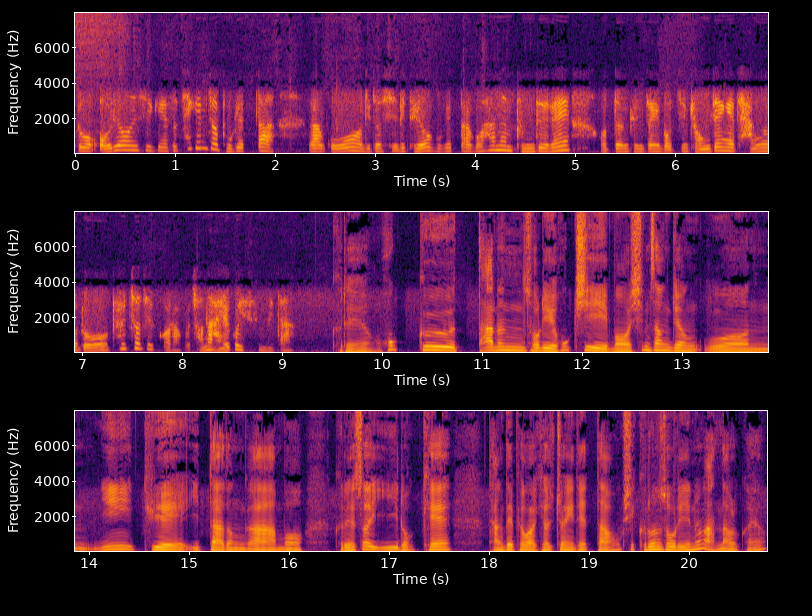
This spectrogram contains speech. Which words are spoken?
또 어려운 시기에서 책임져 보겠다라고 리더십이 되어 보겠다고 하는 분들의 어떤 굉장히 멋진 경쟁의 장으로 펼쳐질 거라고 저는 알고 있습니다. 그래요. 혹, 그, 다른 소리, 혹시 뭐, 심상정 의원이 뒤에 있다던가, 뭐, 그래서 이렇게 당 대표가 결정이 됐다. 혹시 그런 소리는 안 나올까요?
